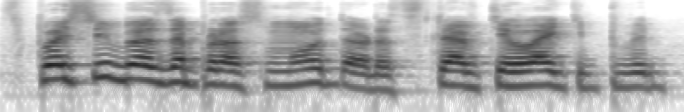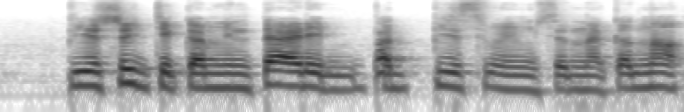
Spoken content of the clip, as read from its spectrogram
Спасибо за просмотр, ставьте лайки, пишите комментарии, подписываемся на канал.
